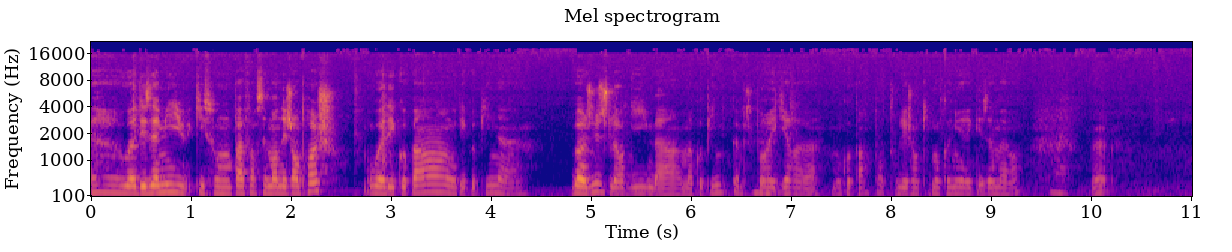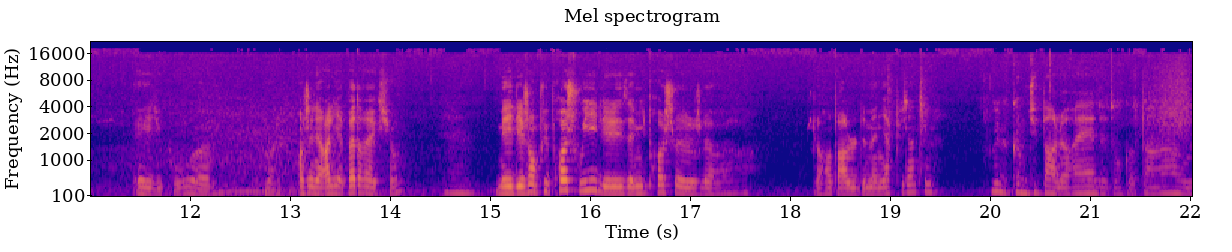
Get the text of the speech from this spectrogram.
euh, ou à des amis qui sont pas forcément des gens proches, ou à des copains ou des copines, euh, bah juste je leur dis bah, ma copine, comme je pourrais dire euh, mon copain pour tous les gens qui m'ont connu avec des hommes avant. Ouais. Et du coup, euh, voilà. En général, il n'y a pas de réaction. Mm. Mais les gens plus proches, oui, les amis proches, euh, je leur, je leur en parle de manière plus intime. Oui, mais comme tu parlerais de ton copain ou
